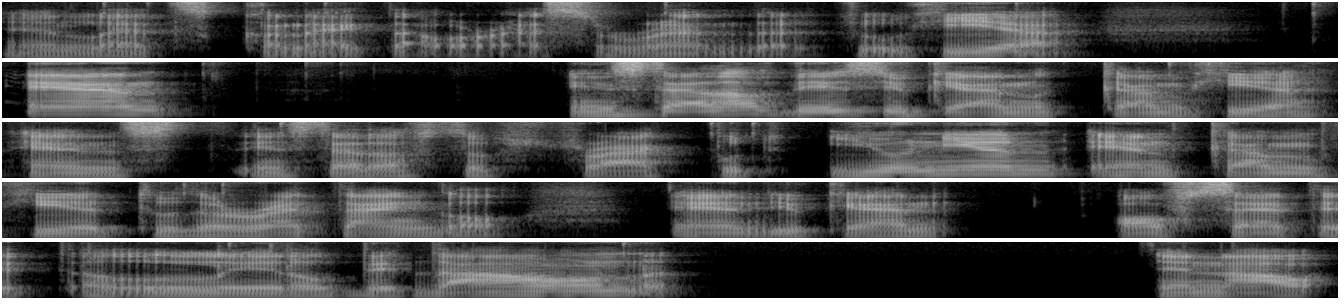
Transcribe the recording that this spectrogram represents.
And let's connect our S render to here. And instead of this, you can come here and instead of subtract, put union and come here to the rectangle and you can offset it a little bit down. And now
